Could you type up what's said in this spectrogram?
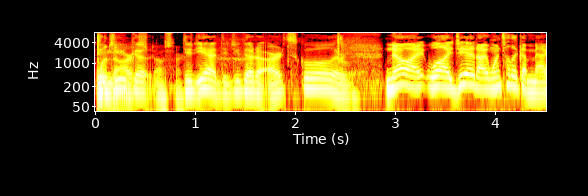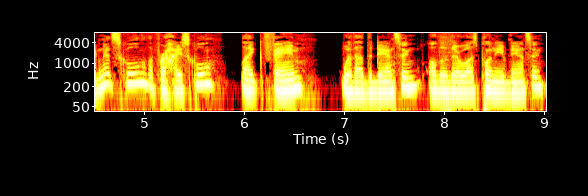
Did the you arts- go? oh, sorry. Did yeah? Did you go to art school or? No, I well, I did. I went to like a magnet school for high school, like fame without the dancing, although there was plenty of dancing.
